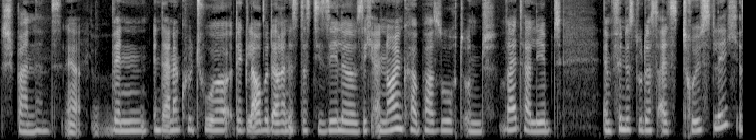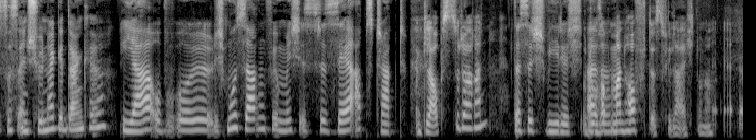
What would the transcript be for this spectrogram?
Spannend. Ja. Wenn in deiner Kultur der Glaube darin ist, dass die Seele sich einen neuen Körper sucht und weiterlebt, Empfindest du das als tröstlich? Ist das ein schöner Gedanke? Ja, obwohl ich muss sagen, für mich ist es sehr abstrakt. Glaubst du daran? Das ist schwierig. Also, man hofft es vielleicht, oder? Äh,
